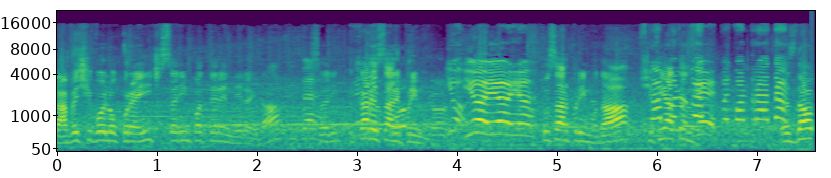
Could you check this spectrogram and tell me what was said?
că aveți și voi locuri aici, sărim pe teren direct, da? Da. Sărim... Care sare primul? Eu, eu, eu, eu. Tu sar primul, da? Și fii atent. pe, pe contraatac. Îți dau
